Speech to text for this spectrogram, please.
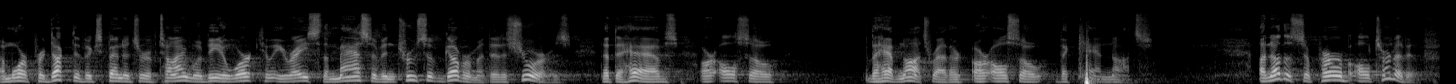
A more productive expenditure of time would be to work to erase the massive intrusive government that assures that the haves are also, the have nots rather, are also the can nots. Another superb alternative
